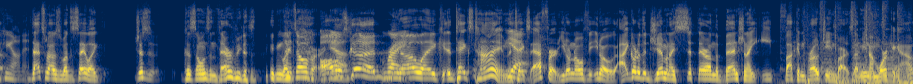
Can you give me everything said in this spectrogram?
working on it. That's what I was about to say. Like, just because someone's in therapy doesn't mean like It's over, All yeah. is good, Right. You know, like it takes time. It takes effort. You don't know if you know. I go to the gym and I sit there on the bench and I eat fucking protein bars. That mean I'm working out.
